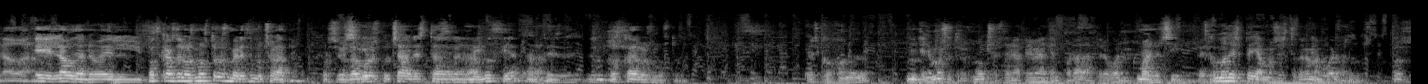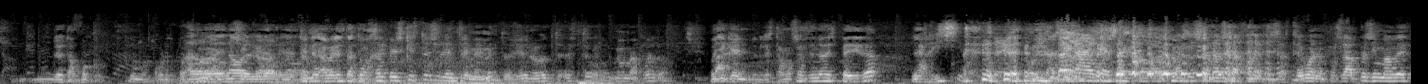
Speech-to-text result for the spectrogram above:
nada. El Laudano, el podcast de los monstruos merece mucho la pena. Por si os da Sí. por escuchar esta Es minucia antes del podcast de los monstruos. Es cojonudo. Y tenemos otros muchos de la primera temporada, pero bueno. Bueno, sí. Pero ¿Cómo despedíamos esto? Que no me acuerdo. Pues yo tampoco. No me acuerdo. Pues, de no música, ¿no? tiene- a ver el tatuaje. Pero es que esto es el entre mementos, yo no- esto no me acuerdo. Oye, que le estamos haciendo una despedida larguísima. Son los cajones desastre. Bueno, pues la próxima vez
